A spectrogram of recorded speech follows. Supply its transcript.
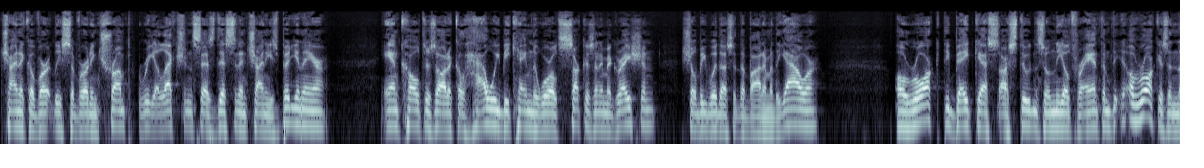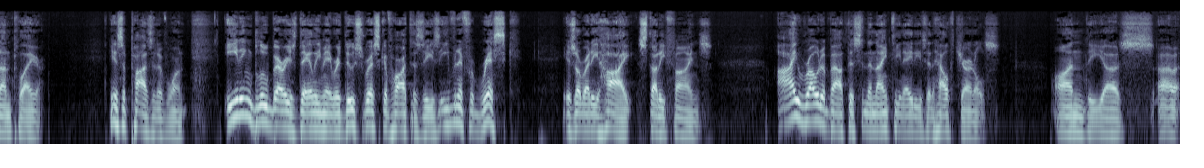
China covertly subverting Trump re-election, says dissident Chinese billionaire. Ann Coulter's article, How We Became the World's Suckers on Immigration. She'll be with us at the bottom of the hour. O'Rourke debate guests are students who kneeled for anthem. O'Rourke is a nun player. Here's a positive one. Eating blueberries daily may reduce risk of heart disease, even if risk is already high, study finds. I wrote about this in the 1980s in health journals on the, uh, uh,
